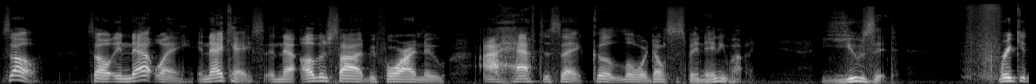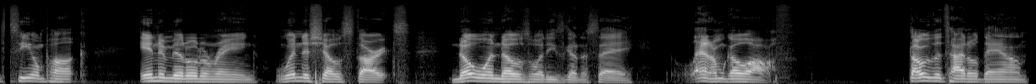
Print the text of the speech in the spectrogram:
so so in that way, in that case, in that other side before I knew, I have to say, good lord, don't suspend anybody. Use it. Freaking CM Punk in the middle of the ring when the show starts. No one knows what he's to say. Let him go off. Throw the title down.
